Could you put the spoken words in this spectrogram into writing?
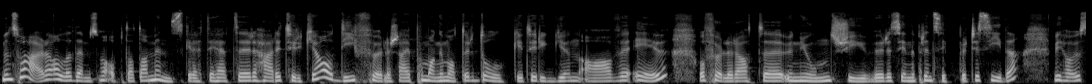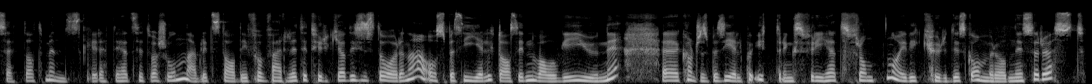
Men så er det alle dem som er opptatt av menneskerettigheter her i Tyrkia, og de føler seg på mange måter dolket i ryggen av EU. og føler at eh, unionen skyver sine prinsipper til side. Vi har jo sett at menneskerettighetssituasjonen er blitt stadig forverret i Tyrkia de siste årene, og spesielt da siden valget i juni. Eh, kanskje spesielt på ytringsfrihetsfronten og i de kurdiske områdene i sørøst.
